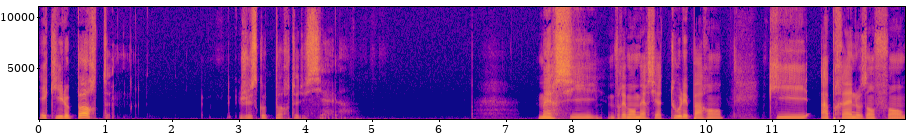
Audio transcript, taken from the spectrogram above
et qui le porte jusqu'aux portes du ciel. Merci, vraiment merci à tous les parents qui apprennent aux enfants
